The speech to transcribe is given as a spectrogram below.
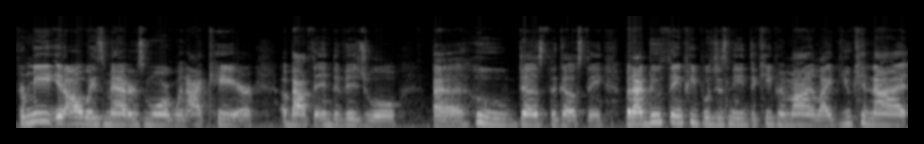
For me it always matters more when i care about the individual uh, who does the ghosting. But i do think people just need to keep in mind like you cannot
